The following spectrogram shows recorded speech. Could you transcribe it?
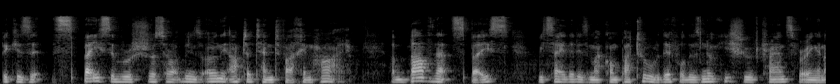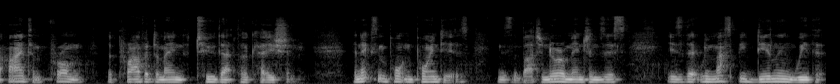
Because the space of Rishus Harabim is only up to 10 tefachim high. Above that space, we say that is makom patur, therefore there's no issue of transferring an item from the private domain to that location. The next important point is, as the Bartenura mentions this, is that we must be dealing with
